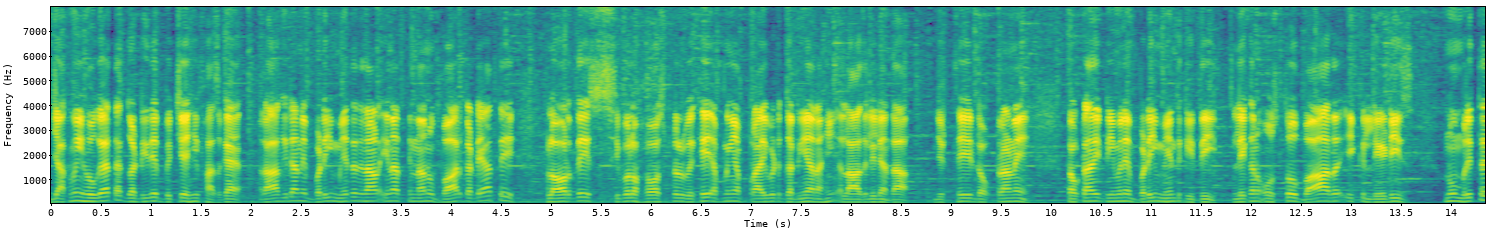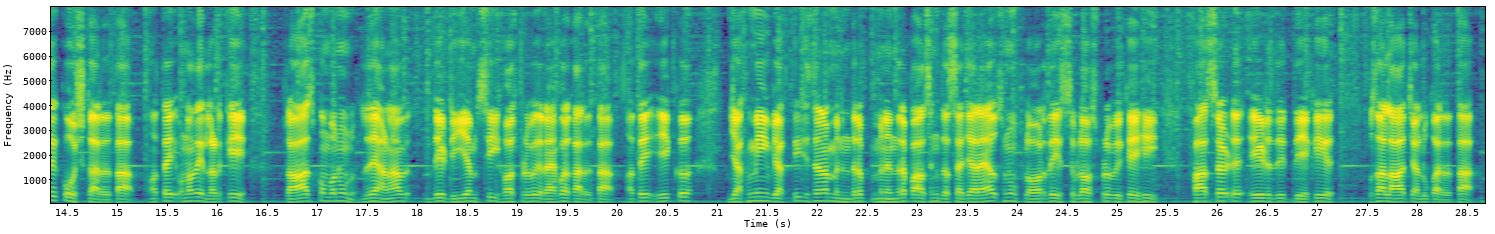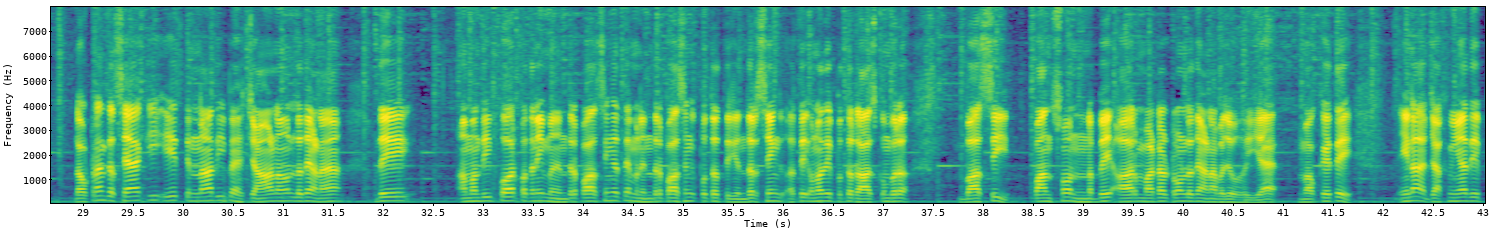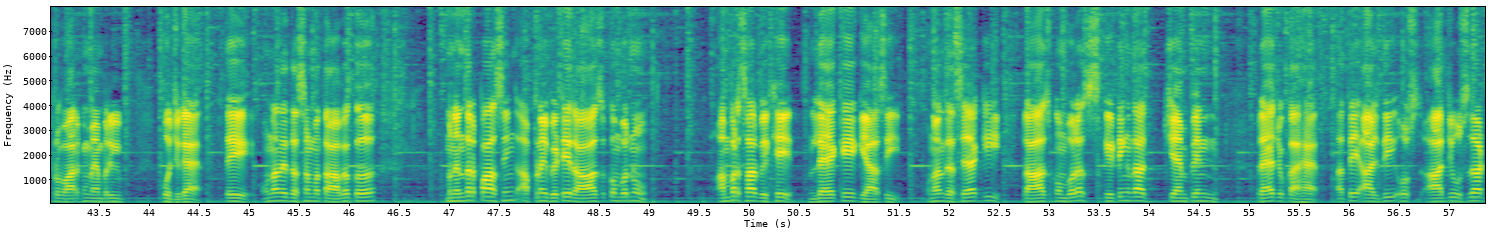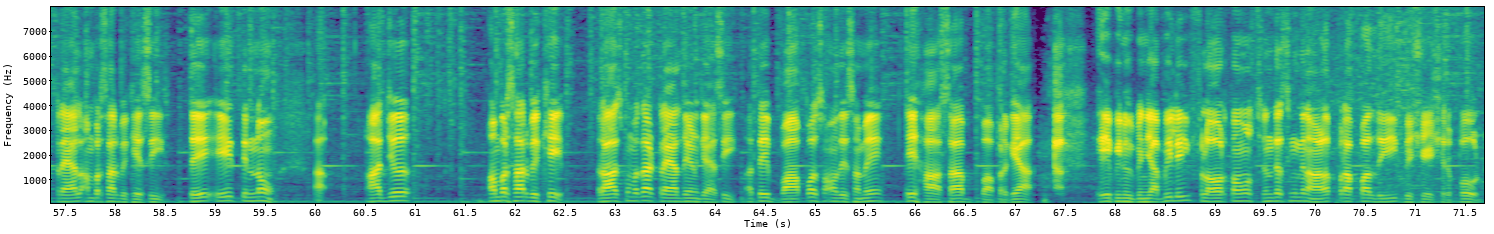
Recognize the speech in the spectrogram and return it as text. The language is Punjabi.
ਜ਼ਖਮੀ ਹੋ ਗਿਆ ਤਾਂ ਗੱਡੀ ਦੇ ਵਿੱਚ ਹੀ ਫਸ ਗਏ। ਰਾਹਗੀਰਾਂ ਨੇ ਬੜੀ ਮਿਹਨਤ ਦੇ ਨਾਲ ਇਹਨਾਂ ਤਿੰਨਾਂ ਨੂੰ ਬਾਹਰ ਕੱਢਿਆ ਤੇ ਫਲੋਰ ਦੇ ਸਿਵਲ ਹਸਪੀਟਲ ਵਿਖੇ ਆਪਣੀਆਂ ਪ੍ਰਾਈਵੇਟ ਗੱਡੀਆਂ ਰਾਹੀਂ ਇਲਾਜ ਲਈ ਲਿਆਂਦਾ, ਜਿੱਥੇ ਡਾਕਟਰਾਂ ਨੇ, ਡਾਕਟਰਾਂ ਦੀ ਟੀਮ ਨੇ ਬੜੀ ਮਿਹਨਤ ਕੀਤੀ। ਲੇਕਿਨ ਉਸ ਤੋਂ ਬਾਅਦ ਇੱਕ ਲੇਡੀਜ਼ ਨੂੰ ਮ੍ਰਿਤਕ ਘੋਸ਼ ਕਰ ਦਿੱਤਾ ਅਤੇ ਉਹਨਾਂ ਦੇ ਲੜਕੇ ਰਾਜ ਕੁਮਾਰ ਨੂੰ ਲੁਧਿਆਣਾ ਦੇ ਡੀਐਮਸੀ ਹਸਪੀਟਲ ਵਿੱਚ ਰੈਫਰ ਕਰ ਦਿੱਤਾ ਅਤੇ ਇੱਕ ਜ਼ਖਮੀ ਵਿਅਕਤੀ ਜਿਸ ਦਾ ਮਨਿੰਦਰ, ਮਨਿੰਦਰਪਾਲ ਸਿੰਘ ਦੱਸਿਆ ਜਾ ਰਿਹਾ ਹੈ ਉਸ ਨੂੰ ਫਲੋਰ ਦੇ ਸਿਵਲ ਹਸਪੀਟਲ ਵਿਖੇ ਹੀ ਫਸਟ ਏਡ ਦੇ ਕੇ ਉਸ ਦਾ ਇਲਾਜ ਚਾਲੂ ਕਰ ਦਿੱਤਾ। ਡਾਕਟਰਾਂ ਨੇ ਦੱਸਿਆ ਕਿ ਇਹ ਤਿੰਨਾਂ ਦੀ ਪਹਿਚਾਣ ਲੁਧਿਆਣਾ ਦੇ ਅਮਨਦੀਪ ਕੌਰ, ਪਤਨੀ ਮਨਿੰਦਰਪਾਲ ਸਿੰਘ ਅਤੇ ਮਨਿੰਦਰਪਾਲ ਸਿੰਘ ਪੁੱਤਰ ਤੇਜਿੰਦਰ ਸਿੰਘ ਅਤੇ ਉਹਨਾਂ ਦੇ ਪੁੱਤਰ ਰਾਜਕੁਮਾਰ ਬਾਸੀ 590 ਆਰ ਮਾਡਲ ਟਾਊਨ ਲੁਧਿਆਣਾ ਵਜੋਂ ਹੋਈ ਹੈ। ਮੌਕੇ ਤੇ ਇਹਨਾਂ ਜ਼ਖਮੀਆਂ ਦੇ ਪਰਿਵਾਰਕ ਮੈਂਬਰ ਵੀ ਪੁੱਜ ਗਏ ਤੇ ਉਹਨਾਂ ਦੇ ਦੱਸਣ ਮੁਤਾਬਕ ਮਨਿੰਦਰਪਾਲ ਸਿੰਘ ਆਪਣੇ ਬੇਟੇ ਰਾਜ ਕੁੰਬਰ ਨੂੰ ਅੰਮ੍ਰਿਤਸਰ ਵਿਖੇ ਲੈ ਕੇ ਗਿਆ ਸੀ। ਉਹਨਾਂ ਨੇ ਦੱਸਿਆ ਕਿ ਰਾਜ ਕੁੰਬਰ ਸਕੇਟਿੰਗ ਦਾ ਚੈਂਪੀਅਨ ਰਹਿ ਚੁੱਕਾ ਹੈ ਅਤੇ ਅੱਜ ਦੀ ਉਸ ਅੱਜ ਉਸ ਦਾ ਟ੍ਰਾਇਲ ਅੰਮ੍ਰਿਤਸਰ ਵਿਖੇ ਸੀ ਤੇ ਇਹ ਤਿੰਨੋਂ ਅੱਜ ਅੰਮ੍ਰਿਤਸਰ ਵਿਖੇ ਰਾਜਕੁਮਾਰ ਦਾ ਟ੍ਰਾਇਲ ਦੇਣ ਗਿਆ ਸੀ ਅਤੇ ਵਾਪਸ ਆਉਂਦੇ ਸਮੇਂ ਇਹ ਹਾਦਸਾ ਵਾਪਰ ਗਿਆ। ਏਪੀ ਨਿਊਜ਼ ਪੰਜਾਬੀ ਲਈ ਫਲੋਰ ਤੋਂ ਸੁਰਿੰਦਰ ਸਿੰਘ ਦੇ ਨਾਲ ਪ੍ਰਾਪਲ ਦੀ ਵਿਸ਼ੇਸ਼ ਰਿਪੋਰਟ।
